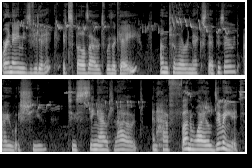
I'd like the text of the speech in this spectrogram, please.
Our name is Vilyrik, it spells out with a K. Until our next episode, I wish you to sing out loud and have fun while doing it.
